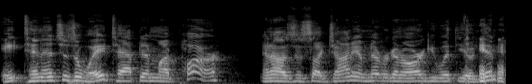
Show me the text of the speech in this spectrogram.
eight, ten inches away, tapped in my par. And I was just like, Johnny, I'm never going to argue with you again.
